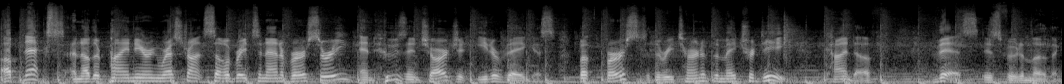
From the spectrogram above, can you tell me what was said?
Up next, another pioneering restaurant celebrates an anniversary, and who's in charge at Eater Vegas? But first, the return of the maitre d'. Kind of. This is Food and Loathing.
